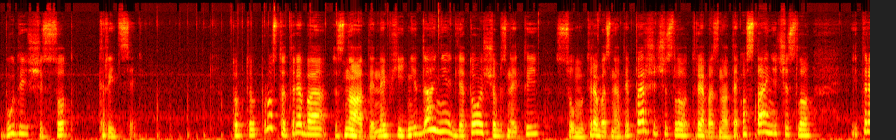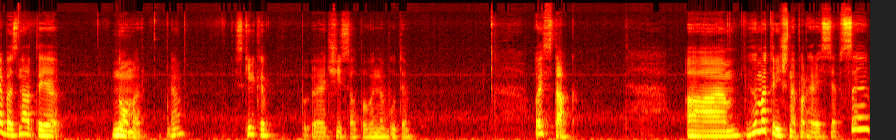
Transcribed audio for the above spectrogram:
буде 630. Тобто просто треба знати необхідні дані для того, щоб знайти суму. Треба знати перше число, треба знати останнє число, і треба знати номер. Да? Скільки е, чисел повинно бути. Ось так. А, геометрична прогресія. Все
